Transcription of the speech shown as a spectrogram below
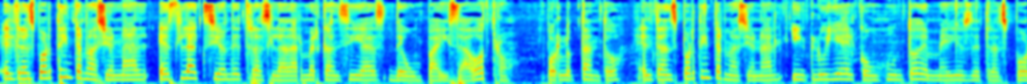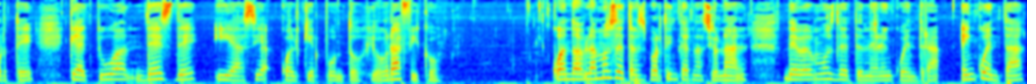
El transporte internacional es la acción de trasladar mercancías de un país a otro por lo tanto, el transporte internacional incluye el conjunto de medios de transporte que actúan desde y hacia cualquier punto geográfico. Cuando hablamos de transporte internacional, debemos de tener en cuenta, en cuenta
